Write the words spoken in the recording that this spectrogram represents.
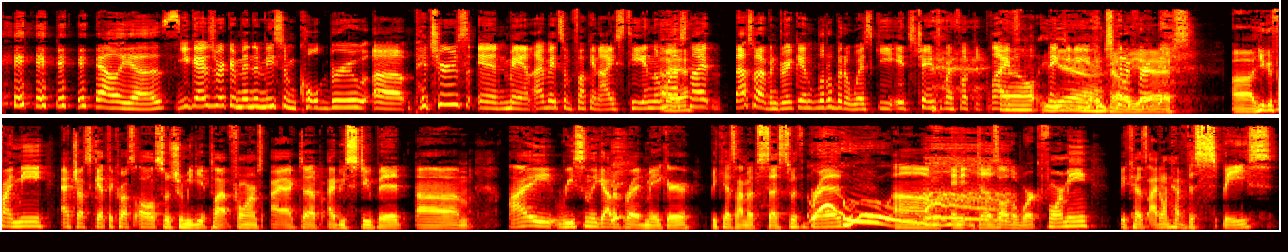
Hell yes. You guys recommended me some cold brew uh pitchers, and man, I made some fucking iced tea in them Oh, last yeah? night. That's what I've been drinking. A little bit of whiskey. It's changed my fucking life. Hell Thank you to you, Hell Jennifer. Hell yes. Uh, you can find me at Josketh across all social media platforms. I act up. I be stupid. Um, I recently got a bread maker because I'm obsessed with bread. Um, and it does all the work for me because I don't have the space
